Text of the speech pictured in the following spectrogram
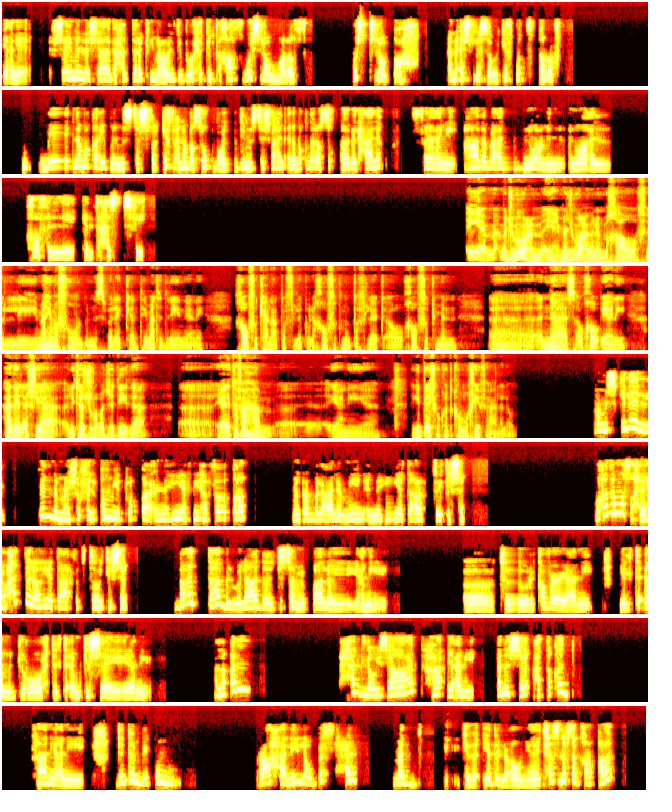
يعني شيء من الأشياء إذا حد تركني مع ولدي بروحي كنت أخاف وش لو مرض؟ وش لو طاح؟ أنا إيش بسوي؟ كيف بتصرف؟ بيتنا ما قريب من المستشفى كيف أنا بسوق بودي المستشفى؟ هل أنا بقدر أسوق بهذه الحالة؟ فيعني هذا بعد نوع من أنواع الخوف اللي كنت أحس فيه. اي مجموع يعني مجموعة من المخاوف اللي ما هي مفهومة بالنسبة لك. انت ما تدرين يعني خوفك على طفلك ولا خوفك من طفلك أو خوفك من آه الناس أو خوف يعني هذه الأشياء لتجربة جديدة آه يعني تفهم آه يعني آه قديش ممكن تكون مخيفة على الأم. المشكلة الكل لما يشوف الأم يتوقع إن هي فيها فطرة من رب العالمين إن هي تعرف تسوي كل شيء. وهذا ما صحيح. وحتى لو هي تعرف تسوي كل شيء بعد تعب الولادة جسم يبغى له يعني uh, to recover يعني يلتئم الجروح تلتئم كل شيء يعني على الأقل حد لو يساعد ها يعني أنا الشيء أعتقد كان يعني جدا بيكون راحة لي لو بس حد مد كذا يد العون. يعني تحس نفسك غرقان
